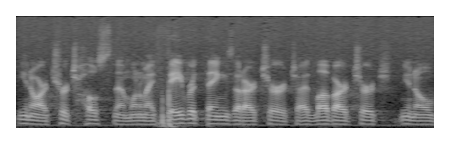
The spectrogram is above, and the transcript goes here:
you know, our church hosts them. One of my favorite things at our church, I love our church, you know,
